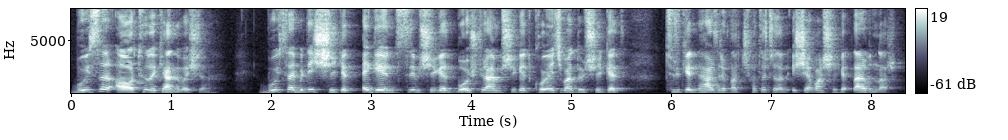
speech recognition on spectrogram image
Bu hisseler artıyor da kendi başına. Bu hisseler bildiğin şirket. Ege yöneticisi bir şirket. Boş fren bir şirket. Konya Çimento bir şirket. Türkiye'nin her tarafından çatır çatır iş yapan şirketler bunlar.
